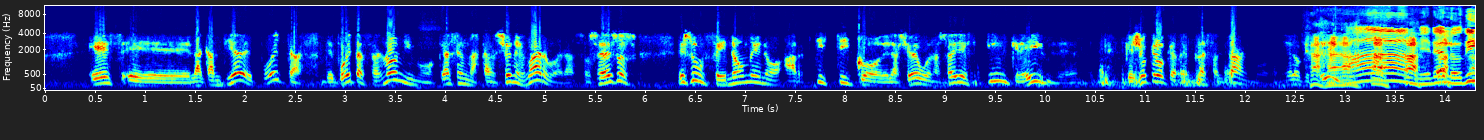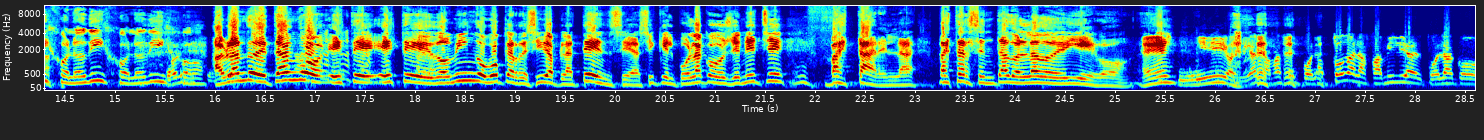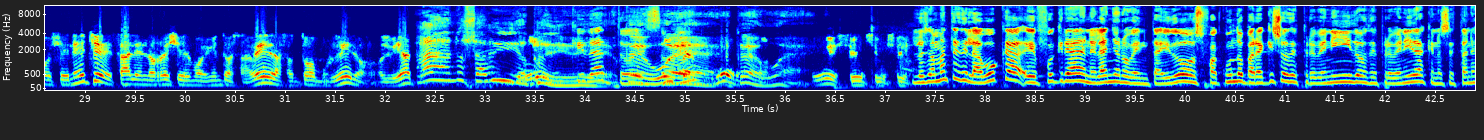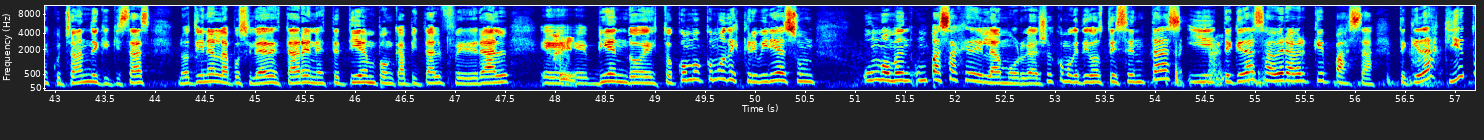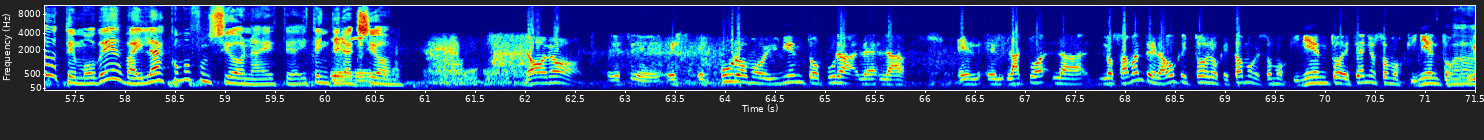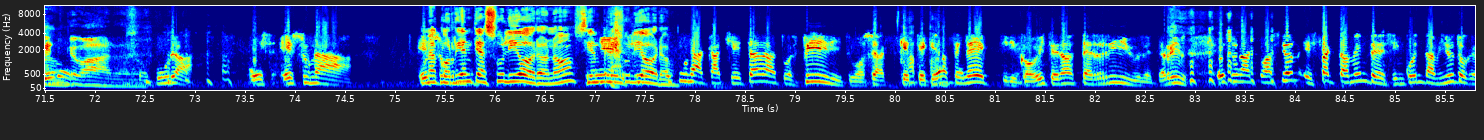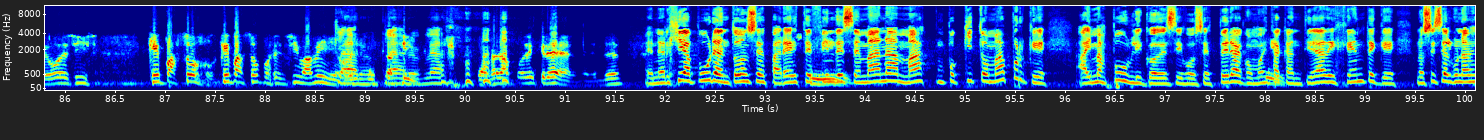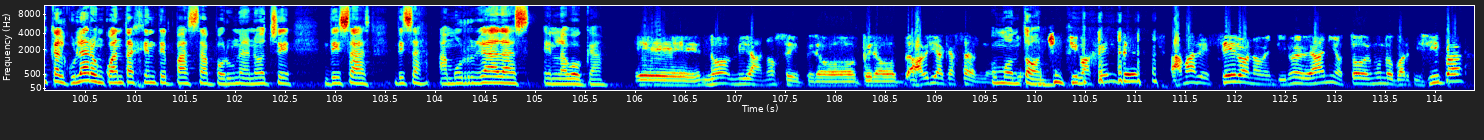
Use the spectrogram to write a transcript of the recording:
es eh, la cantidad de poetas, de poetas anónimos que hacen unas canciones bárbaras. O sea, eso es, es un fenómeno artístico de la ciudad de Buenos Aires increíble, que yo creo que reemplaza el tango. Ah, mira, lo dijo, lo dijo, lo dijo. Hablando de tango, este, este domingo Boca recibe a Platense, así que el polaco Goyeneche va a estar en la, va a estar sentado al lado de Diego. ¿eh? Sí, olvidate, además toda la familia del polaco Goyeneche salen los reyes del movimiento de Saavedra, son todos murgueros, olvídate. Ah, no sabía, qué, dato. Qué bueno, qué bueno. Sí, sí, sí, Los Amantes de la Boca eh, fue creada en el año 92, Facundo, para aquellos desprevenidos, desprevenidas que nos están escuchando y que quizás no tienen la posibilidad de estar en este tiempo en Capital Federal eh, eh, viendo esto. ¿Cómo, cómo describirías un, un momento, un pasaje de la murga. Yo es como que te digo, te sentás y te quedás a ver a ver qué pasa. ¿Te quedás quieto? ¿Te moves? ¿Bailás? ¿Cómo funciona este, esta interacción? no, no, es, es, puro movimiento, pura la el, el, la, los amantes de la boca y todos los que estamos, que somos 500, este año somos 500. ¡Qué bárbaro! Pura, es, es una... una corriente azul y oro, ¿no? Siempre azul y oro. Es una cachetada a tu espíritu, o sea, que te quedas eléctrico, ¿viste? No, es terrible, terrible. es una actuación exactamente de 50 minutos que vos decís, ¿qué pasó? ¿Qué pasó por encima mío? Claro, claro, claro. no la podés creer, Energía pura entonces para este fin de semana, más un poquito más porque hay más público, decís vos, espera como esta cantidad de gente que no sé si alguna vez calcularon cuánta gente pasa por una noche de esas de esas amurgadas en la boca. Eh, no, mira, no sé, pero pero habría que hacerlo. Un montón. Muchísima gente, a más de 0 a 99 años, todo el mundo participa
